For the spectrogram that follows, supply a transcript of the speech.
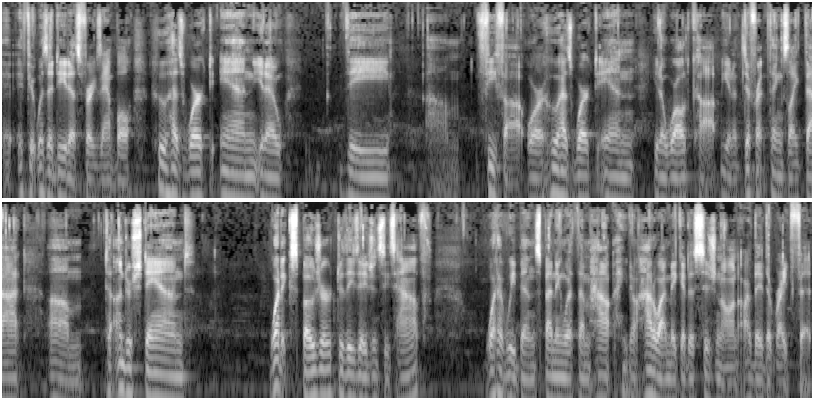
if it was Adidas, for example, who has worked in you know the um, FIFA or who has worked in you know World Cup, you know different things like that, um, to understand what exposure do these agencies have, what have we been spending with them, how you know how do I make a decision on are they the right fit?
